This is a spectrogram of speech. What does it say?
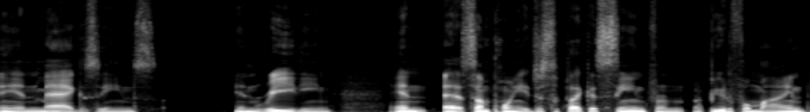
and magazines and reading. And at some point, it just looked like a scene from A Beautiful Mind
